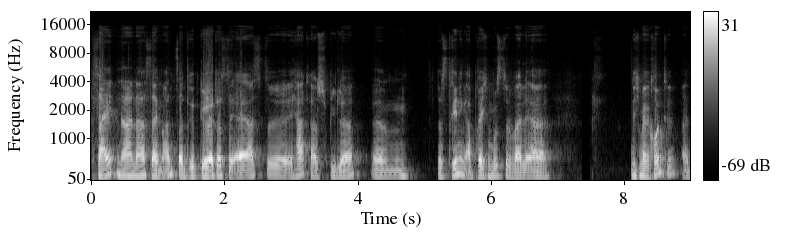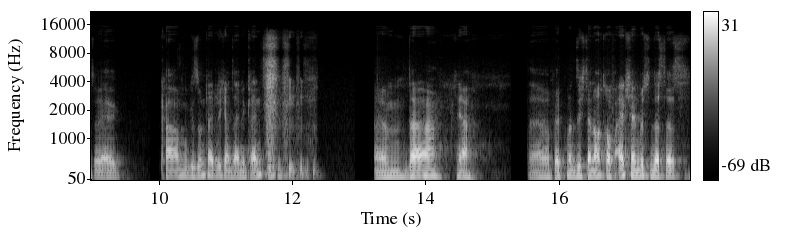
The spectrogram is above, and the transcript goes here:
zeitnah nach seinem Amtsantritt gehört, dass der erste Hertha-Spieler ähm, das Training abbrechen musste, weil er nicht mehr konnte. Also er kam gesundheitlich an seine Grenzen. ähm, da, ja, da wird man sich dann auch darauf einstellen müssen, dass das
